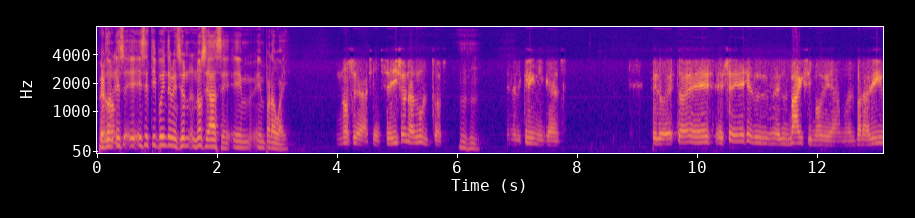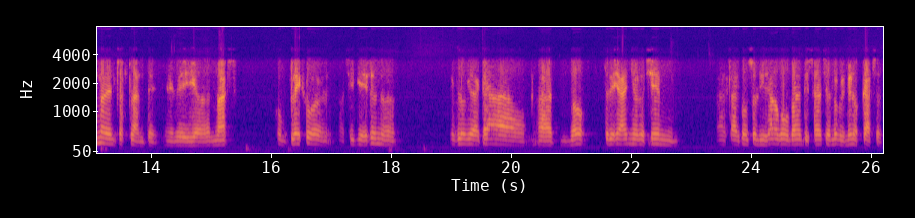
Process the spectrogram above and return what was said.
Perdón, Ese, ese, tipo de intervención no se hace en, en Paraguay. No se hace, se hizo en adultos, en el clínicas. Pero esto es, ese es el, máximo, digamos, el paradigma del trasplante, el, el más complejo, así que eso no, yo creo que acá a dos, tres años recién a estar consolidado como para empezar a hacer los primeros casos.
